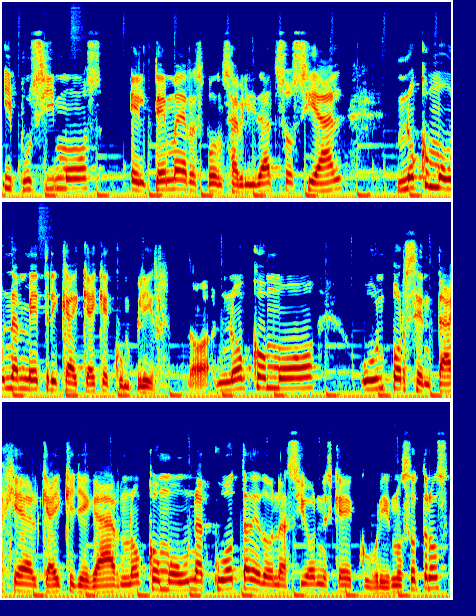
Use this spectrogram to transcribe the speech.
y pusimos el tema de responsabilidad social no como una métrica que hay que cumplir, no, no como un porcentaje al que hay que llegar, no como una cuota de donaciones que hay que cubrir. Nosotros,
